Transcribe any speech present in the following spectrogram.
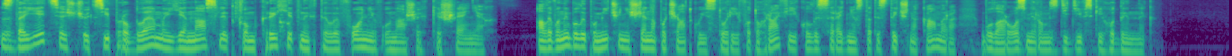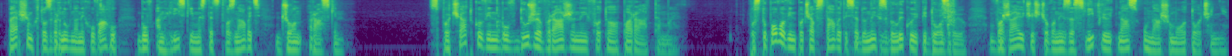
Здається, що ці проблеми є наслідком крихітних телефонів у наших кишенях, але вони були помічені ще на початку історії фотографії, коли середньостатистична камера була розміром з дідівський годинник. Першим, хто звернув на них увагу, був англійський мистецтвознавець Джон Раскін. Спочатку він був дуже вражений фотоапаратами. Поступово він почав ставитися до них з великою підозрою, вважаючи, що вони засліплюють нас у нашому оточенні.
